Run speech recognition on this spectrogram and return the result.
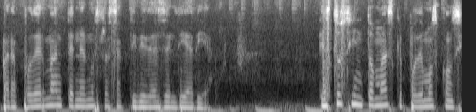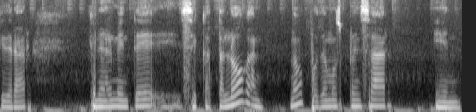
para poder mantener nuestras actividades del día a día. Estos síntomas que podemos considerar generalmente eh, se catalogan, ¿no? Podemos pensar en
